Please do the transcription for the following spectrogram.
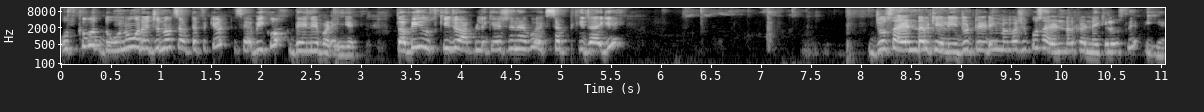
उसको वो दोनों ओरिजिनल सर्टिफिकेट सभी को देने पड़ेंगे। तभी उसकी जो एप्लीकेशन है वो एक्सेप्ट की जाएगी। जो सरेंडर के लिए, जो ट्रेडिंग मेंबरशिप को सरेंडर करने के लिए उसने दी है।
